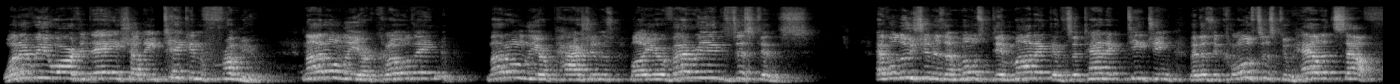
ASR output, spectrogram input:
Whatever you are today shall be taken from you not only your clothing, not only your passions, but your very existence. Evolution is a most demonic and satanic teaching that is the closest to hell itself.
